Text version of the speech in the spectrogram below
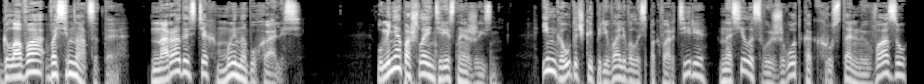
Глава 18. На радостях мы набухались. У меня пошла интересная жизнь. Инга уточкой переваливалась по квартире, носила свой живот как хрустальную вазу,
